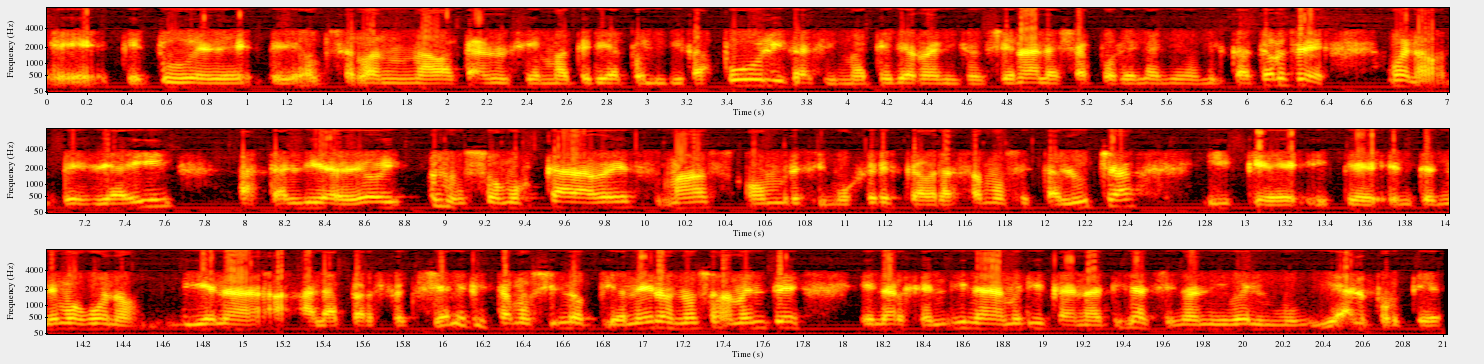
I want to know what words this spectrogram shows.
eh, que tuve de, observar una vacancia en materia de políticas públicas y en materia organizacional allá por el año 2014, bueno, desde ahí hasta el día de hoy somos cada vez más hombres y mujeres que abrazamos esta lucha y que, y que entendemos, bueno, bien a, la perfección y que estamos siendo pioneros no solamente en Argentina y América Latina, sino a nivel mundial, porque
